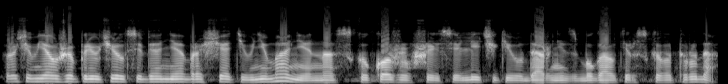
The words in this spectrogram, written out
Впрочем, я уже приучил себя не обращать внимания на скукожившиеся личики ударниц бухгалтерского труда.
